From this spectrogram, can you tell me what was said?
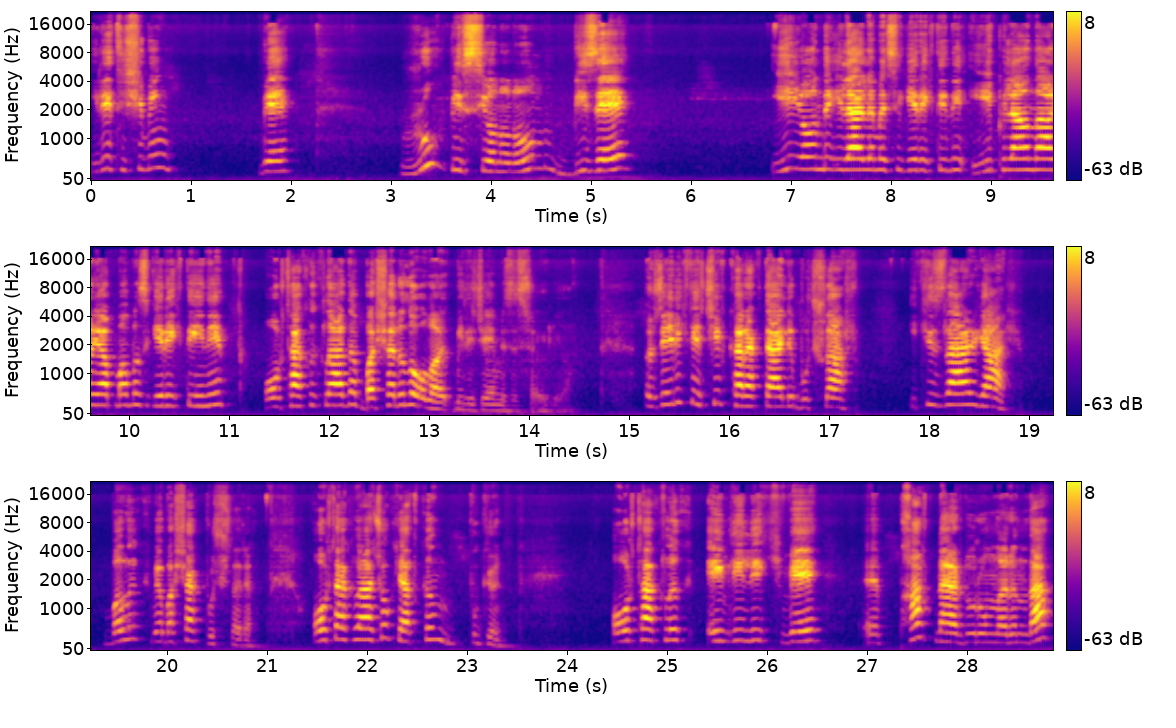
İletişimin ve ruh misyonunun bize iyi yönde ilerlemesi gerektiğini, iyi planlar yapmamız gerektiğini, ortaklıklarda başarılı olabileceğimizi söylüyor. Özellikle çift karakterli burçlar, ikizler yay, balık ve başak burçları. Ortaklığa çok yatkın bugün. Ortaklık, evlilik ve e, partner durumlarında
